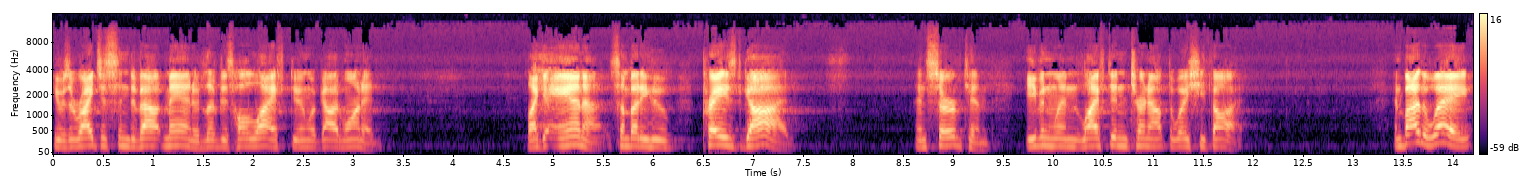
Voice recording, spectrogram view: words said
He was a righteous and devout man who'd lived his whole life doing what God wanted. Like Anna, somebody who praised God and served him, even when life didn't turn out the way she thought. And by the way,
